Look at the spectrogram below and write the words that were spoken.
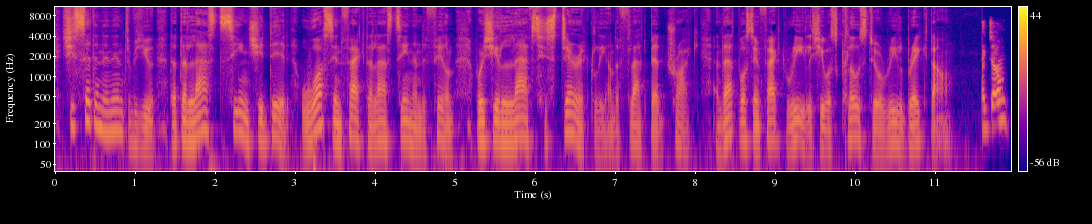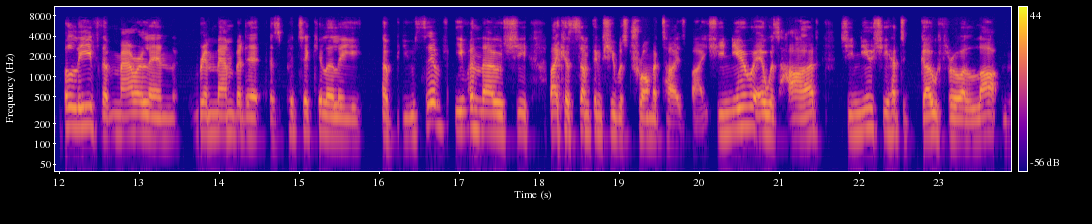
She said in an interview that the last scene she did was in fact the last scene in the film where she laughs hysterically on the flatbed truck, and that was in fact real. She was close to a real breakdown. I don't believe that Marilyn remembered it as particularly abusive, even though she, like, as something she was traumatized by. She knew it was hard. She knew she had to go through a lot and,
